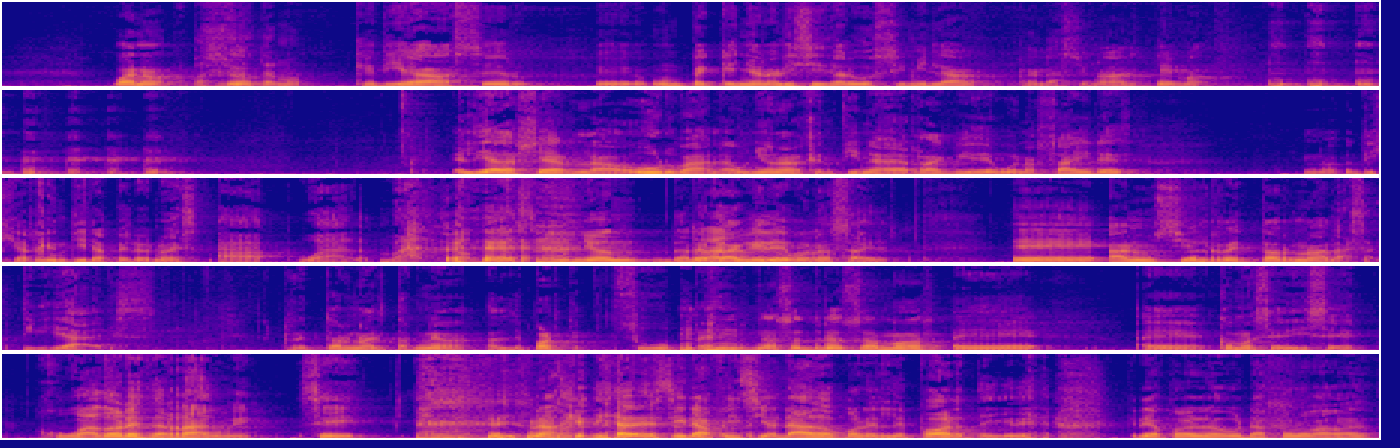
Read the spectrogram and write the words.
Bueno, ¿Pasás yo termo? quería hacer eh, un pequeño análisis de algo similar relacionado al tema. El día de ayer, la URBA, la Unión Argentina de Rugby de Buenos Aires, no, dije Argentina, pero no es AUARBA, Es Unión de, de, Rugby, Rugby de Buenos Aires, eh, anunció el retorno a las actividades, retorno al torneo, al deporte. Súper. Nosotros somos, eh, eh, ¿cómo se dice? Jugadores de rugby. Sí. no, quería decir aficionado por el deporte. Quería, quería ponerlo de alguna forma más.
